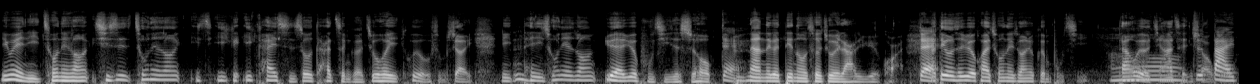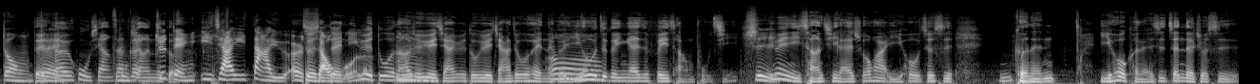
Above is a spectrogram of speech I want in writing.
因为你充电桩其实充电桩一一个一开始的时候，它整个就会会有什么效应？你你充电桩越来越普及的时候，对，那那个电动车就会拉的越快，对，电动车越快，充电桩就更普及，它会有加成效果。带动对，它会互相互相就等于一加一大于二的效果。对，你越多，然后就越加越多，越加就会那个。以后这个应该是非常普及，是因为你长期来说的话，以后就是你可能以后可能是真的就是，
